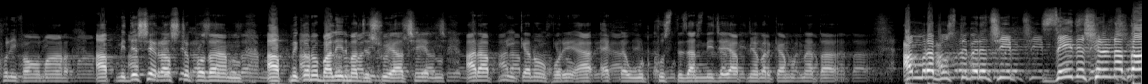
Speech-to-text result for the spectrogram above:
খলিফা ওমর, আপনি দেশের রাষ্ট্রপ্রধান, আপনি কেন বালির মাঝে শুয়ে আছেন? আর আপনি কেন হরে একটা উট খুঁজতে যাননি যে আপনি আবার কেমন নেতা? আমরা বুঝতে পেরেছি, যেই দেশের নেতা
